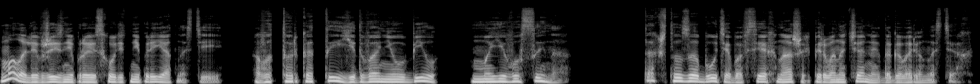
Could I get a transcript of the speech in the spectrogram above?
Мало ли в жизни происходит неприятностей. Вот только ты едва не убил моего сына. Так что забудь обо всех наших первоначальных договоренностях.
